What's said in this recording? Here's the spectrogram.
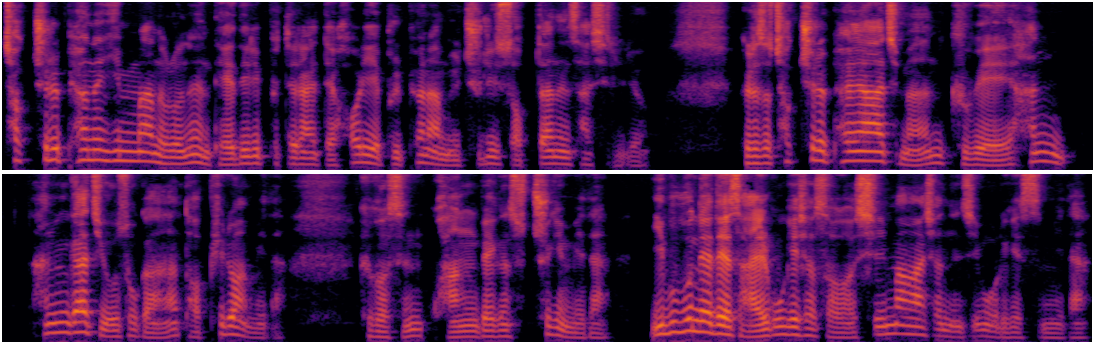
척추를 펴는 힘만으로는 데드리프트를 할 때 허리의 불편함을 줄일 수 없다는 사실을요. 그래서 척추를 펴야 하지만 그 외에 한 한 가지 요소가 더 필요합니다. 그것은 광배근 수축입니다. 이 부분에 대해서 알고 계셔서 실망하셨는지 모르겠습니다.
